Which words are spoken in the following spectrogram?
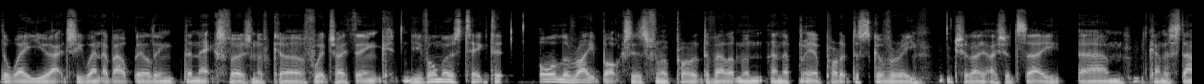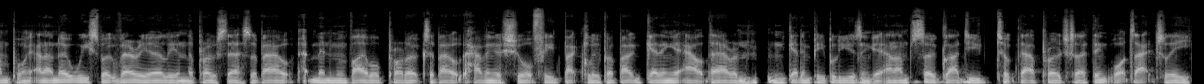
the way you actually went about building the next version of Curv, which I think you've almost ticked it all the right boxes from a product development and a you know, product discovery, should I, I should say, um, kind of standpoint. And I know we spoke very early in the process about minimum viable products, about having a short feedback loop, about getting it out there and, and getting people using it. And I'm so glad you took that approach because I think what's actually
